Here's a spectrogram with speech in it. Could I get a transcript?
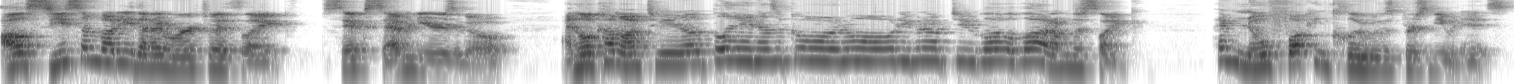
I'll see somebody that I worked with like six, seven years ago, and they'll come up to me and like, Blaine, how's it going? Oh, what have you been up to? Blah blah blah. And I'm just like, I have no fucking clue who this person even is.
